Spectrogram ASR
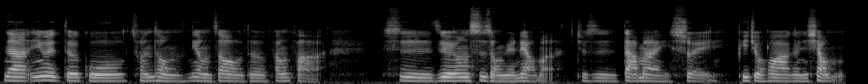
那因为德国传统酿造的方法是只有用四种原料嘛，就是大麦、水、啤酒花跟酵母。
